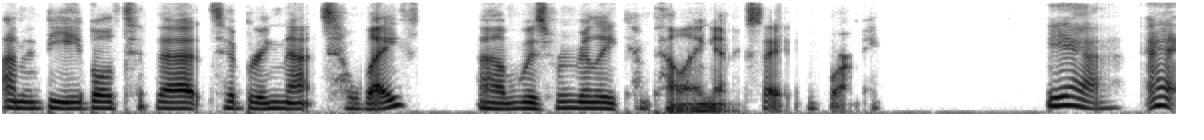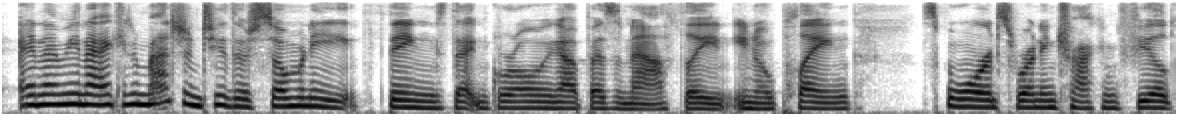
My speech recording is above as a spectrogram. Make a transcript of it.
um, and be able to the, to bring that to life uh, was really compelling and exciting for me. Yeah. And, and, I mean, I can imagine too, there's so many things that growing up as an athlete, you know, playing sports, running track and field,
